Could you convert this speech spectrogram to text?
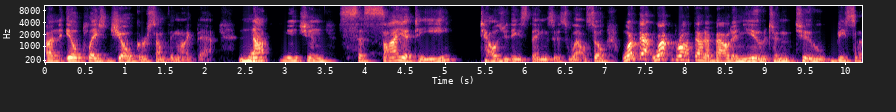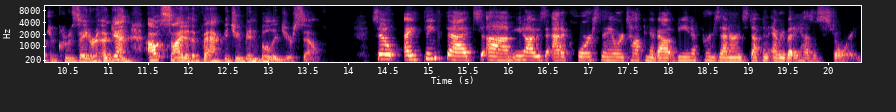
an ill-placed joke or something like that. Yeah. Not to mention society tells you these things as well. So what that what brought that about in you to to be such a crusader again outside of the fact that you've been bullied yourself? So I think that, um, you know, I was at a course and they were talking about being a presenter and stuff, and everybody has a story.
